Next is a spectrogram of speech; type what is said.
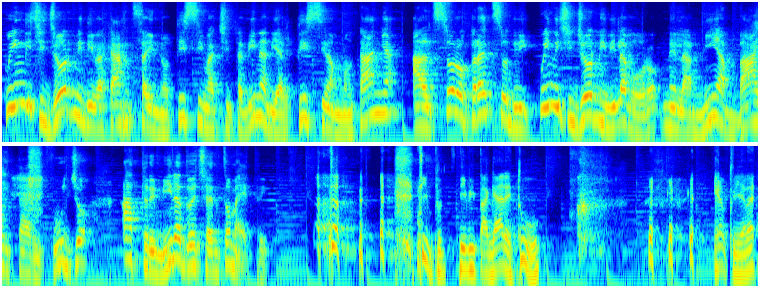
15 giorni di vacanza in notissima cittadina di altissima montagna al solo prezzo di 15 giorni di lavoro nella mia baita rifugio a 3200 metri. tipo, devi pagare tu? Capire?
